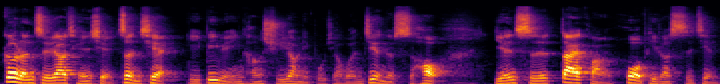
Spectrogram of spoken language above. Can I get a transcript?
个人资料填写正确，以避免银行需要你补交文件的时候延迟贷款获批的时间。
